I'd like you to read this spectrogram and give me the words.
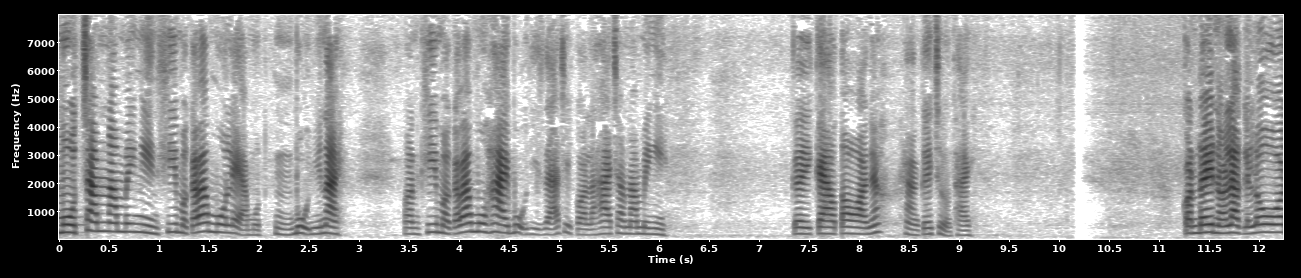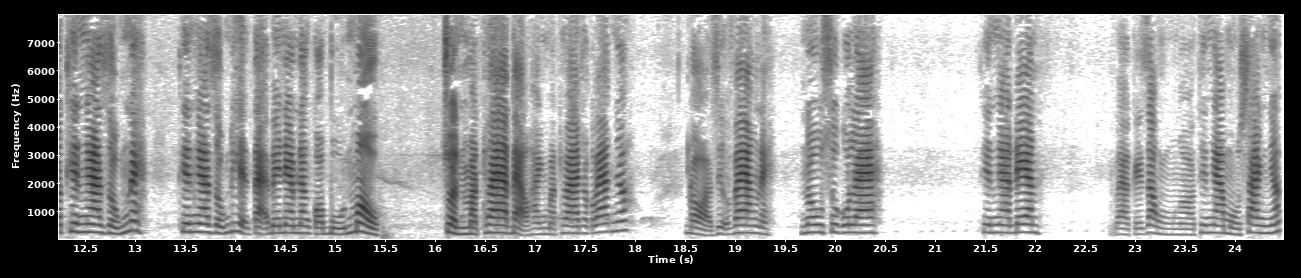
150.000 khi mà các bác mua lẻ một bụi như này. Còn khi mà các bác mua hai bụi thì giá chỉ còn là 250.000. Cây cao to nhá, hàng cây trưởng thành. Còn đây nó là cái lô thiên nga giống này. Thiên nga giống thì hiện tại bên em đang có 4 màu. Chuẩn mặt hoa, bảo hành mặt hoa cho các bác nhá. Đỏ rượu vang này, nâu sô cô la, thiên nga đen và cái dòng ờ, thiên nga màu xanh nhá.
